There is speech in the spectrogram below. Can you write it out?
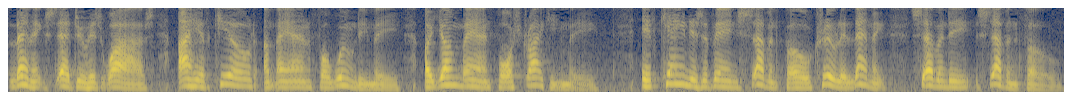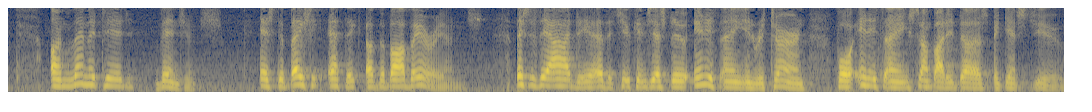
Lamech said to his wives, I have killed a man for wounding me, a young man for striking me. If Cain is avenged sevenfold, truly Lamech seventy sevenfold. Unlimited vengeance. It's the basic ethic of the barbarians. This is the idea that you can just do anything in return for anything somebody does against you.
